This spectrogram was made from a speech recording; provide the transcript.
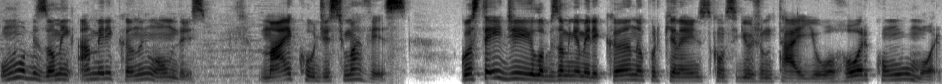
Um Lobisomem Americano em Londres. Michael disse uma vez: Gostei de Lobisomem Americano porque Landis conseguiu juntar o horror com o humor.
